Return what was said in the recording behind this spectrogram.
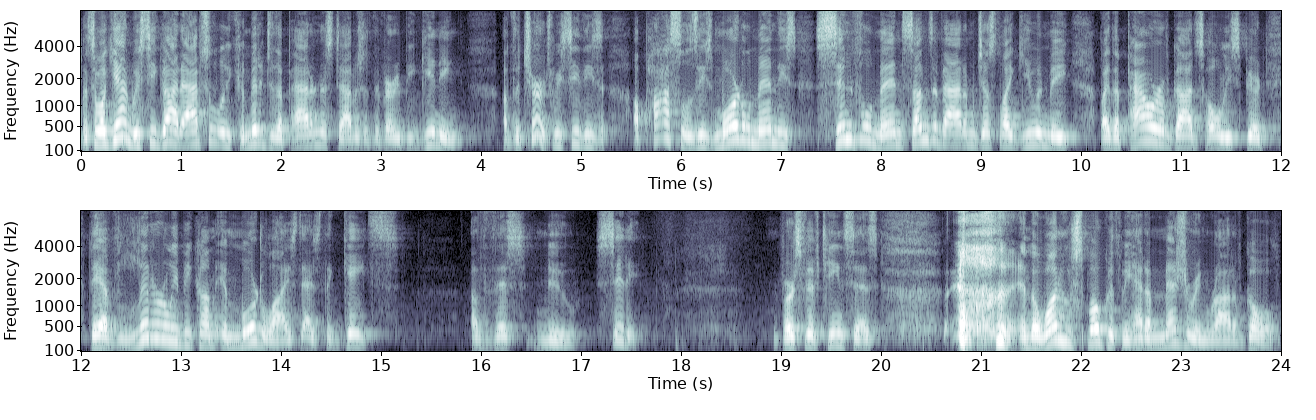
And so, again, we see God absolutely committed to the pattern established at the very beginning of the church. We see these apostles, these mortal men, these sinful men, sons of Adam, just like you and me, by the power of God's Holy Spirit, they have literally become immortalized as the gates of this new city. Verse 15 says, And the one who spoke with me had a measuring rod of gold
